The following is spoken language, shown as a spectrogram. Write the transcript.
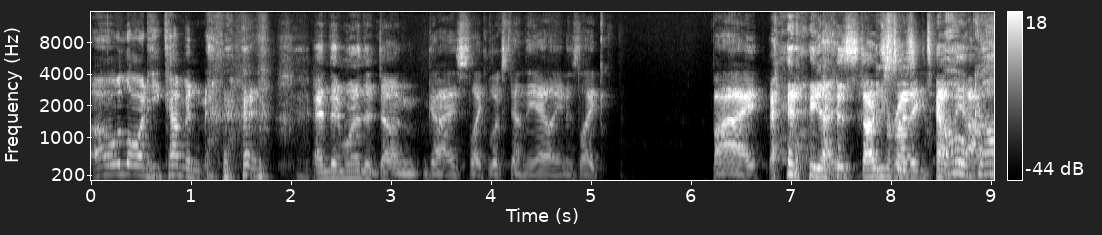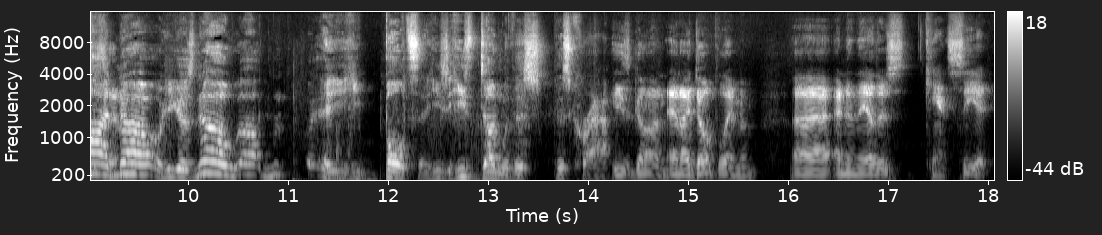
Oh Lord, he coming!" and then one of the dung guys like looks down the alley and is like, "Bye!" and he just starts he says, running down oh, the opposite. God, no! He goes, no. Uh, he, he bolts it. He's he's done with this this crap. He's gone, and I don't blame him. Uh, and then the others can't see it.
